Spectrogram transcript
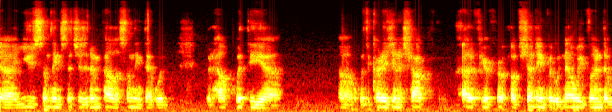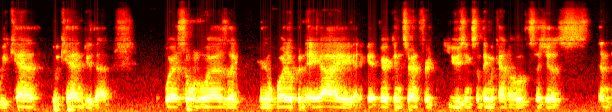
uh, use something such as an Impella, something that would, would help with the uh, uh, with the cardiogenic shock out of fear of shunting. But now we've learned that we can we can do that. Whereas someone who has like you know wide open AI, I get very concerned for using something mechanical such as an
